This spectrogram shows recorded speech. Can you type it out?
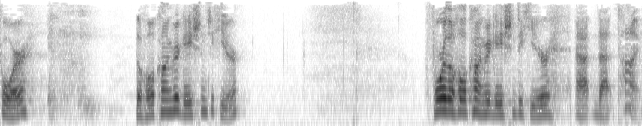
for the whole congregation to hear, for the whole congregation to hear at that time.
